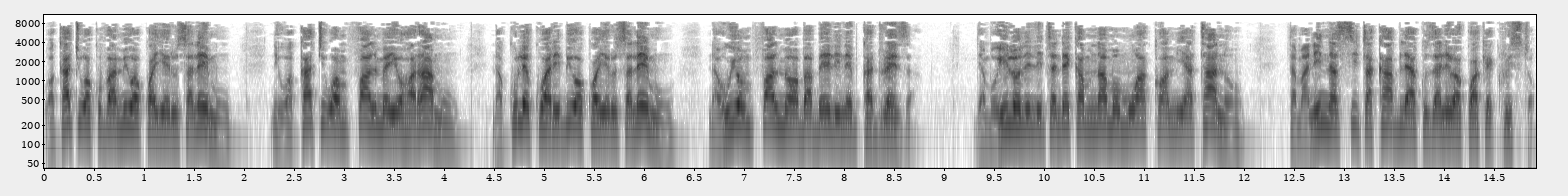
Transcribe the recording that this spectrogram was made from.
wakati wa kuvamiwa kwa yerusalemu ni wakati wa mfalme yoharamu na kule kuharibiwa kwa yerusalemu na huyo mfalme wa babeli nebukadreza. Jambo hilo lilitendeka mnamo mwaka wa 586 kabla ya kuzaliwa kwake kristo.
